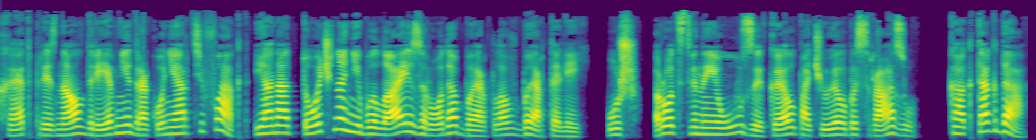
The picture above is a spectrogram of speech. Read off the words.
Хэт признал древний драконий артефакт, и она точно не была из рода Бертлов Бертелей. Уж родственные узы Кэл почуял бы сразу. Как тогда,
